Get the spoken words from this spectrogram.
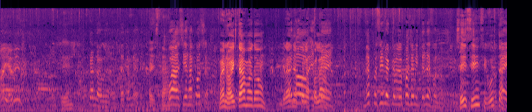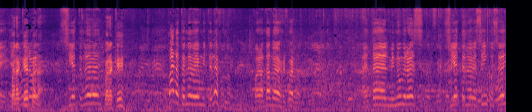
Vaya, ¿ves? Sí. Ahí está. Pues así es la cosa. Bueno, ahí estamos, don. Gracias por las este, palabras. No es posible que me pase mi teléfono. Sí, sí, si gusta. ¿Para qué? Para... 79. ¿Para qué? Para tenerlo en mi teléfono, para darlo de recuerdo. Entonces mi número es 7956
